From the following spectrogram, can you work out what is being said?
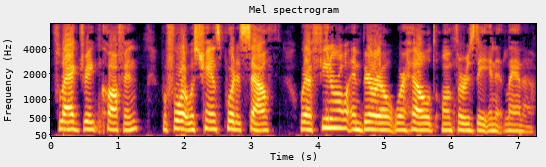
flag draped coffin before it was transported south, where a funeral and burial were held on Thursday in Atlanta.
